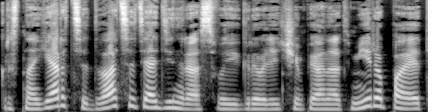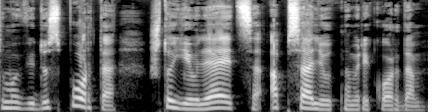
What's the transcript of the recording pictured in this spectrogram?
Красноярцы 21 раз выигрывали чемпионат мира по этому виду спорта, что является абсолютным рекордом.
